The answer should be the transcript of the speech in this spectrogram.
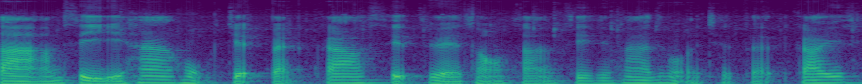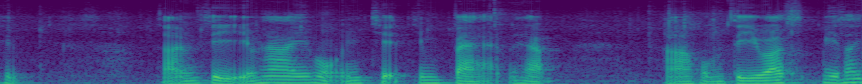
3 4 5 6 7 8 9 10 11 2 3 4 15 16 17 8 9 20 34 25 26 27 28นะครับอ่าผมตีว่ามีสัก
